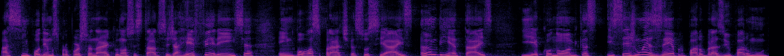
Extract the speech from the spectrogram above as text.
Assim, podemos proporcionar que o nosso Estado seja referência em boas práticas sociais, ambientais e econômicas e seja um exemplo para o Brasil e para o mundo.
